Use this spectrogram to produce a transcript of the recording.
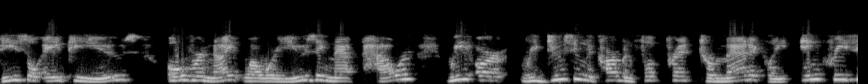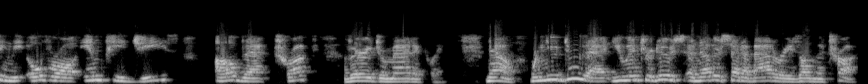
diesel APUs overnight while we're using that power, we are reducing the carbon footprint dramatically, increasing the overall MPGs of that truck very dramatically. Now, when you do that, you introduce another set of batteries on the truck.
